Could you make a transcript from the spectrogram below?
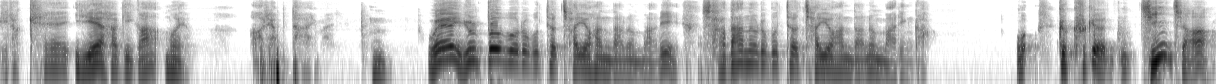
이렇게 이해하기가 뭐예요? 어렵다 이 말이에요. 음. 왜 율법으로부터 자유한다는 말이 사단으로부터 자유한다는 말인가? 어, 그 그게 진짜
